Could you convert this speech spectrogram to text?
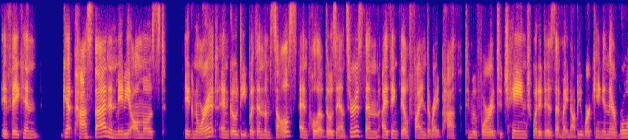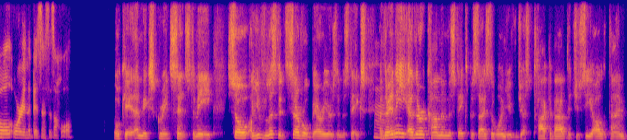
if they can get past that and maybe almost ignore it and go deep within themselves and pull out those answers, then I think they'll find the right path to move forward to change what it is that might not be working in their role or in the business as a whole. Okay, that makes great sense to me. So you've listed several barriers and mistakes. Mm. Are there hmm. any other common mistakes besides the one you've just talked about that you see all the time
